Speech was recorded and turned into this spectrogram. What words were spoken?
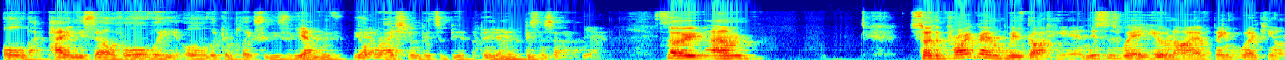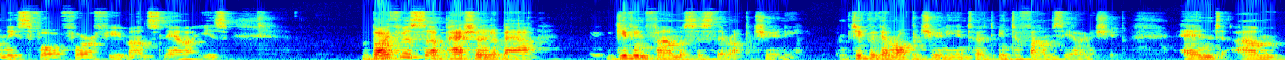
all that paying yourself, all the all the complexities that Yeah. come with the Yeah. operational bits of being a business owner. Yeah. So, um, so the program we've got here, and this is where you and I have been working on this for, for a few months now, is both of us are passionate about giving pharmacists their opportunity, particularly their opportunity into, into pharmacy ownership. And um,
